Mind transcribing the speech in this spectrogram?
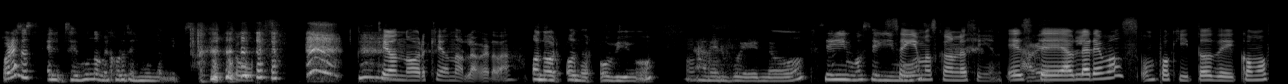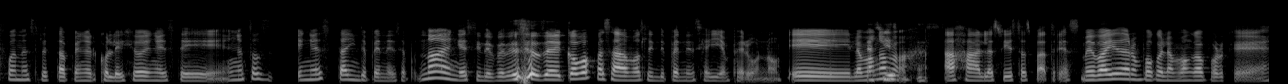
Por eso es el segundo mejor del mundo, amigos. Uf. Qué honor, qué honor, la verdad. Honor, honor, obvio. A ver, bueno, seguimos, seguimos. Seguimos con lo siguiente. Este, hablaremos un poquito de cómo fue nuestra etapa en el colegio en este, en estos en esta independencia, no en esta independencia, o sea, cómo pasábamos la independencia ahí en Perú, ¿no? Eh, la manga, ajá, las fiestas patrias. Me va a ayudar un poco la manga porque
